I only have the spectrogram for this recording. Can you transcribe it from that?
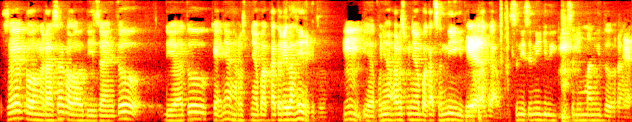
Saya kalau ngerasa kalau desain itu dia tuh kayaknya harus punya bakat dari lahir gitu. Hmm. Ya punya harus punya bakat seni gitu, Iya. agak seni-seni gitu, Hmm. seniman gitu orang. Iya.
